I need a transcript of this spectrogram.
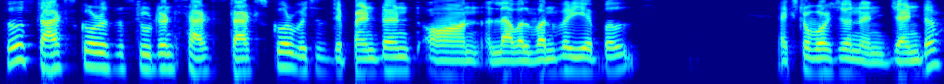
so stat score is the student stat, stat score which is dependent on level 1 variables, extroversion and gender.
